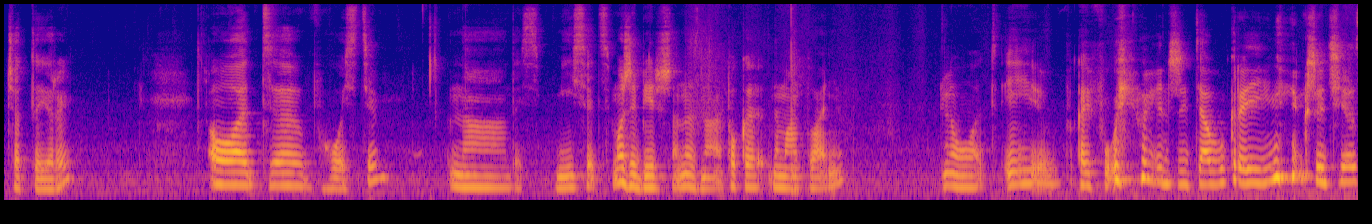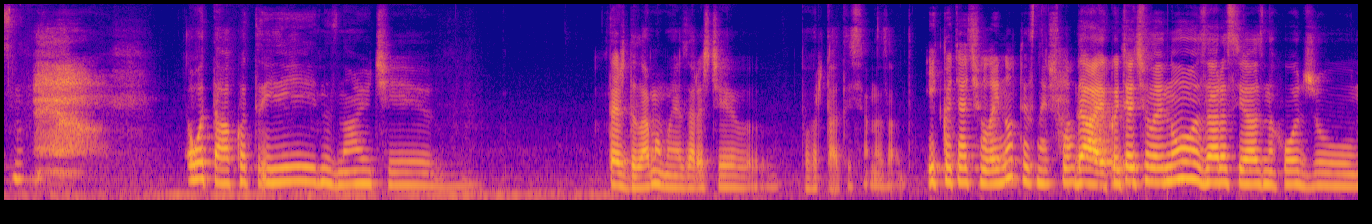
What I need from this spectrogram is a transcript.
чотири. От е, в гості на десь місяць, може більше, не знаю, поки немає планів. От, і кайфую від життя в Україні, якщо чесно. От так от. І не знаю, чи теж дилема моя зараз, чи повертатися назад. І котяче лайно ти знайшла? Да, і котяче лайно зараз я знаходжу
